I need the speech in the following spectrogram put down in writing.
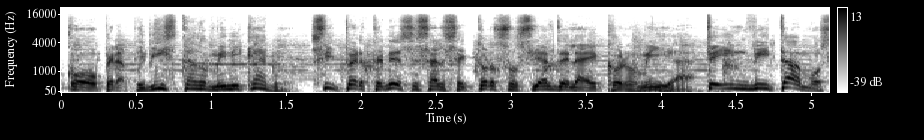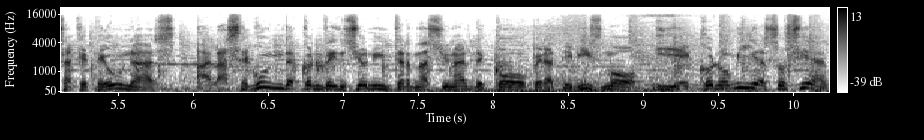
cooperativista dominicano, si perteneces al sector social de la economía, te invitamos a que te unas a la segunda Convención Internacional de Cooperativismo y Economía Social,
